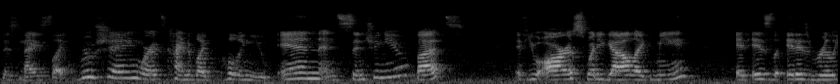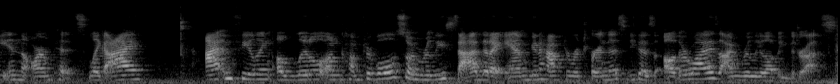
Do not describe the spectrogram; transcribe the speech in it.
this nice like ruching where it's kind of like pulling you in and cinching you. But if you are a sweaty gal like me, it is it is really in the armpits. Like I I am feeling a little uncomfortable, so I'm really sad that I am gonna have to return this because otherwise I'm really loving the dress.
